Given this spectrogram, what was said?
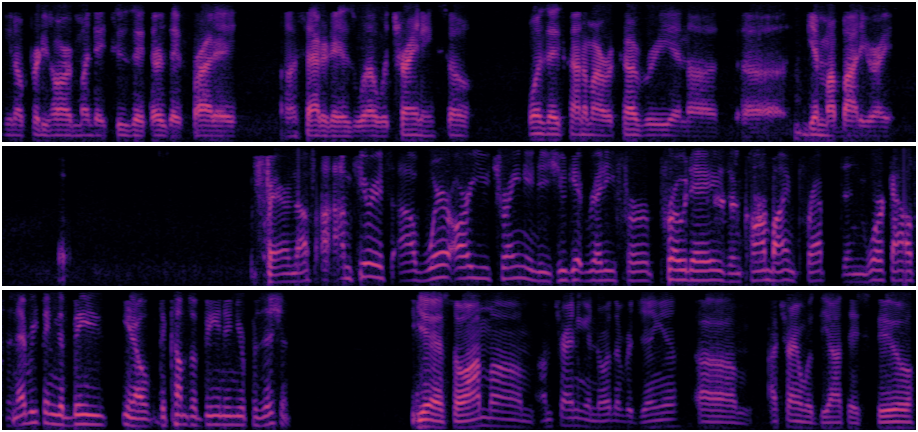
you know, pretty hard Monday, Tuesday, Thursday, Friday, uh, Saturday as well with training. So Wednesday's kind of my recovery and uh, uh, getting my body right. Fair enough. I- I'm curious, uh, where are you training as you get ready for pro days and combine prep and workouts and everything that be, you know, that comes with being in your position? Yeah, so I'm um I'm training in Northern Virginia. Um I train with Deontay Steele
